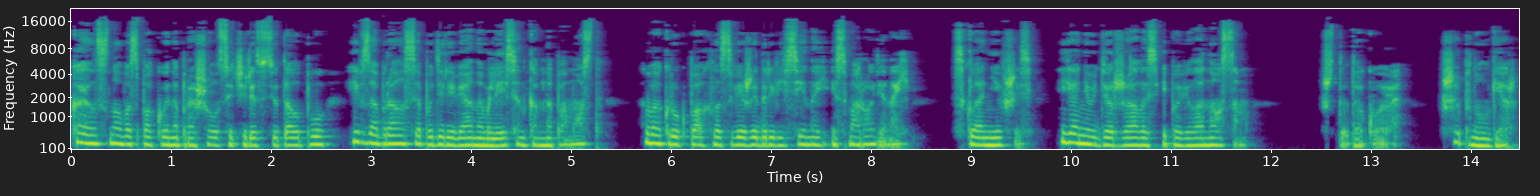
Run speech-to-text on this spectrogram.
Кайл снова спокойно прошелся через всю толпу и взобрался по деревянным лесенкам на помост. Вокруг пахло свежей древесиной и смородиной. Склонившись, я не удержалась и повела носом. «Что такое?» – шепнул Гер.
